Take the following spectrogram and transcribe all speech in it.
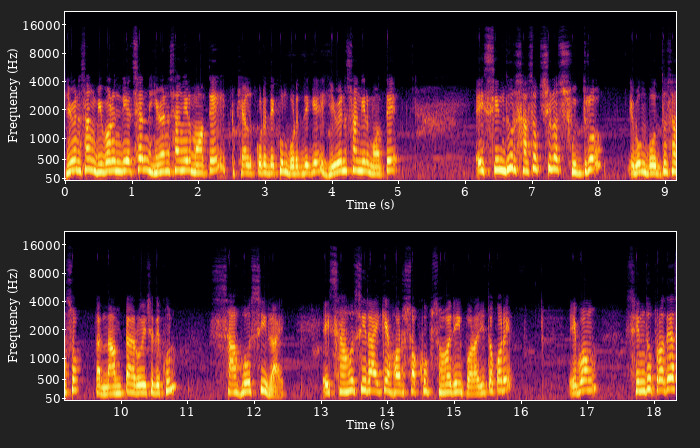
হিউয়েন সাং বিবরণ দিয়েছেন। হিউয়েন সাংয়ের মতে, একটু খেয়াল করে দেখুন বোর্ডের দিকে, হিউয়েন সাংয়ের মতে, এই সিন্ধুর শাসক ছিল শূদ্র। এবং বৌদ্ধ শাসক, তার নামটা রয়েছে দেখুন, সাহসী রায়। এই সাহসী রায়কে হর্ষ খুব সহজেই পরাজিত করে এবং সিন্ধু প্রদেশ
